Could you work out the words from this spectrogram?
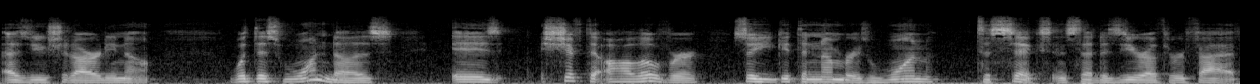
as you should already know. What this one does is shift it all over so you get the numbers 1 to 6 instead of 0 through 5.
